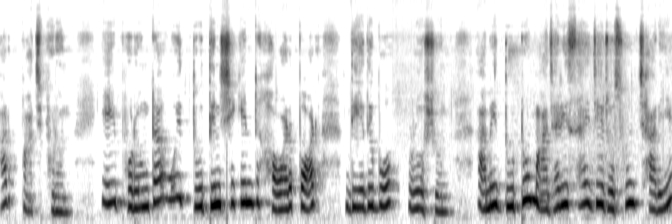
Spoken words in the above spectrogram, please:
আর পাঁচ ফোড়ন। এই ফোড়নটা ওই দু তিন সেকেন্ড হওয়ার পর দিয়ে দেব রসুন। আমি দুটো মাঝারি সাইজের রসুন ছাড়িয়ে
